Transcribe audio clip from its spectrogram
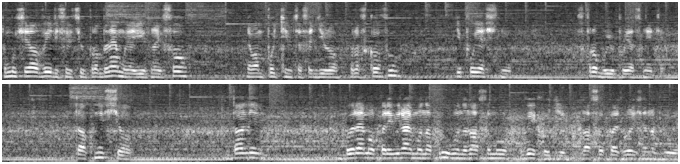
Тому що я вирішив цю проблему, я її знайшов. Я вам потім це все діло розкажу і поясню. Спробую пояснити. Так, ну що. Далі беремо, перевіряємо напругу на нашому виході, нашого перетворювача напруги.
